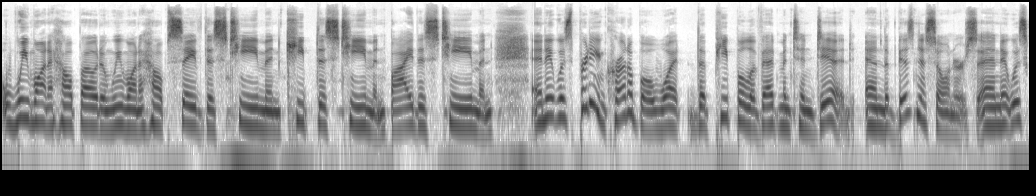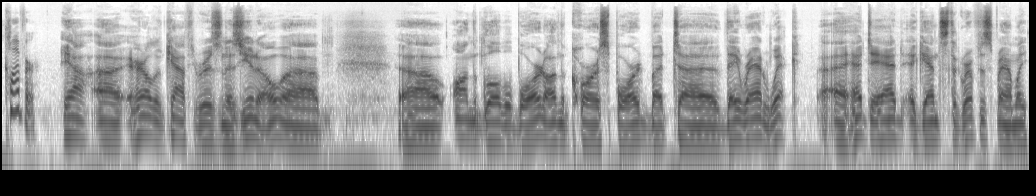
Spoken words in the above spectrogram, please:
we want to help out and we want to help save this team and keep this team and buy this team and and it was pretty incredible what the people of Edmonton did and the business owners, and it was clever. Yeah, uh, Harold and Kathy Rosen, as you know, uh, uh, on the global board, on the Corus board, but uh, they ran WIC head to head against the Griffiths family,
